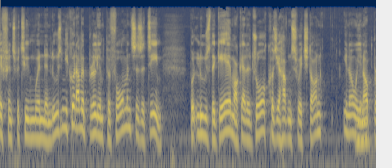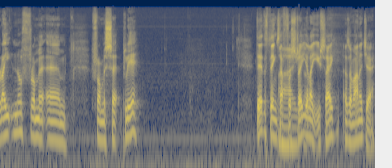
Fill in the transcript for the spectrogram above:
difference between winning and losing. You could have a brilliant performance as a team, but lose the game or get a draw because you haven't switched on. You know, you're Mhm. not bright enough from a um, from a set play. They're the things that Aye. frustrate you, like you say, as a manager.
